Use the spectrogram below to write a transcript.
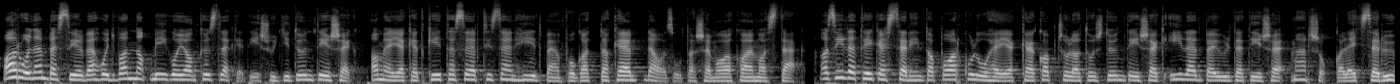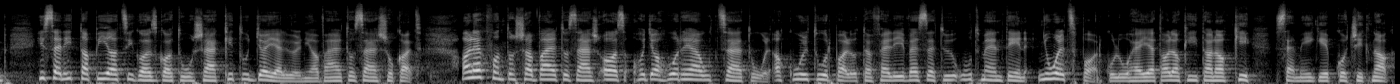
Arról nem beszélve, hogy vannak még olyan közlekedésügyi döntések, amelyeket 2017-ben fogadtak el, de azóta sem alkalmazták. Az illetékes szerint a parkolóhelyekkel kapcsolatos döntések életbeültetése már sokkal egyszerűbb, hiszen itt a piacigazgatóság ki tudja jelölni a változásokat. A legfontosabb változás az, hogy a Horea utcától a Kultúrpalota felé vezető út mentén 8 parkolóhelyet alakítanak ki személygépkocsiknak.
